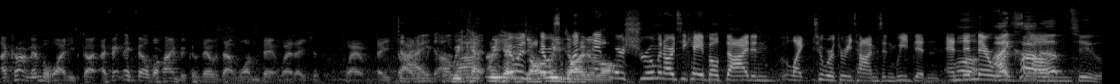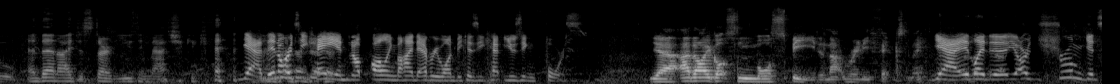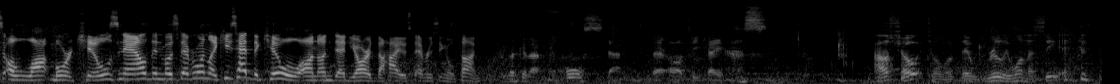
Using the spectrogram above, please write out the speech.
I can't remember why these guys. I think they fell behind because there was that one bit where they just where they Died died. a We lot. kept, we There kept, was di- there we was one died bit where Shroom and RTK both died in like two or three times, and we didn't. And Well, then there was I was caught um, up too, and then I just started using magic again. yeah. Then RTK ended up falling behind everyone because he kept using force. Yeah, and I got some more speed, and that really fixed me. Yeah, it like uh, Shroom gets a lot more kills now than most everyone. Like he's had the kill on Undead Yard the highest every single time. Look at that force stat that RTK has. I'll show it to them if they really want to see it.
